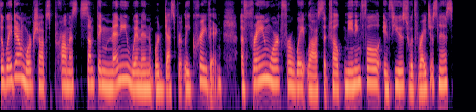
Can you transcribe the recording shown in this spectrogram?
the Weigh Down workshops promised something many women were desperately craving a framework for weight loss that felt meaningful, infused with righteousness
